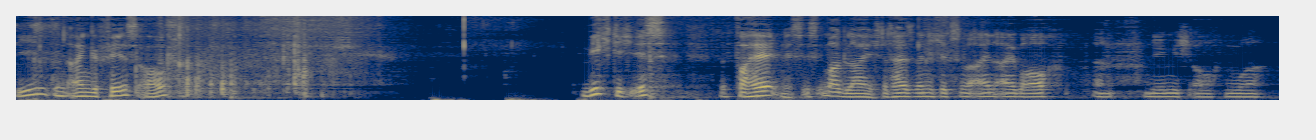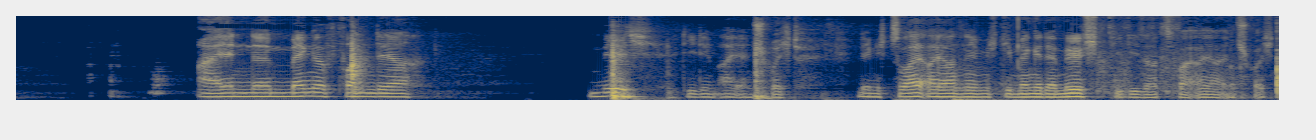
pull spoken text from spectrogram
die in ein Gefäß auf. Wichtig ist, das Verhältnis ist immer gleich. Das heißt, wenn ich jetzt nur ein Ei brauche, dann nehme ich auch nur eine Menge von der Milch, die dem Ei entspricht. Nehme ich zwei Eier, nehme ich die Menge der Milch, die dieser zwei Eier entspricht.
